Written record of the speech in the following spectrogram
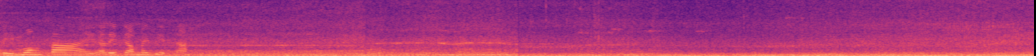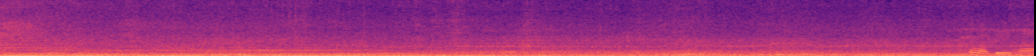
สีม่วงใต้ถ้าลิจำไม่ผิดนะ วัสดีค่ะ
